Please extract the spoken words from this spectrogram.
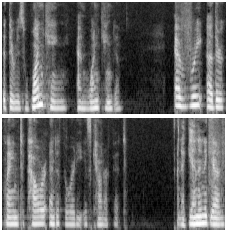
that there is one king and one kingdom. Every other claim to power and authority is counterfeit. And again and again,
